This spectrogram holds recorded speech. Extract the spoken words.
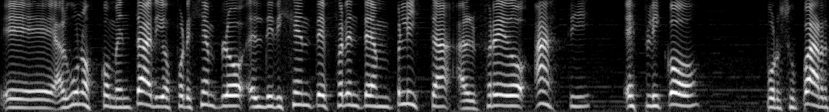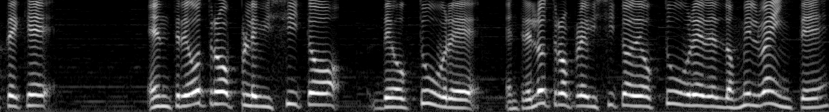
eh, algunos comentarios. Por ejemplo, el dirigente Frente Amplista, Alfredo Asti, explicó por su parte que entre otro plebiscito de octubre, entre el otro plebiscito de octubre del 2020,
